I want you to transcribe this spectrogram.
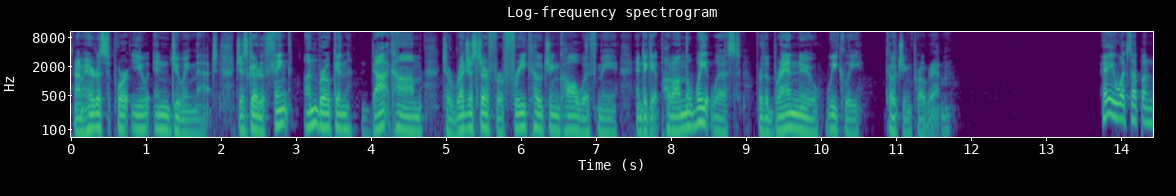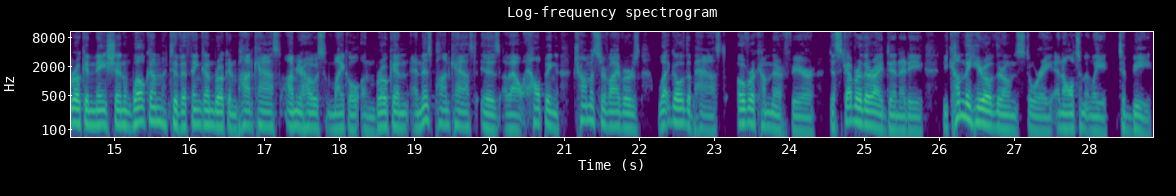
And I'm here to support you in doing that. Just go to thinkunbroken.com to register for a free coaching call with me and to get put on the wait list for the brand new weekly coaching program. Hey, what's up, Unbroken Nation? Welcome to the Think Unbroken podcast. I'm your host, Michael Unbroken, and this podcast is about helping trauma survivors let go of the past, overcome their fear, discover their identity, become the hero of their own story, and ultimately to be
